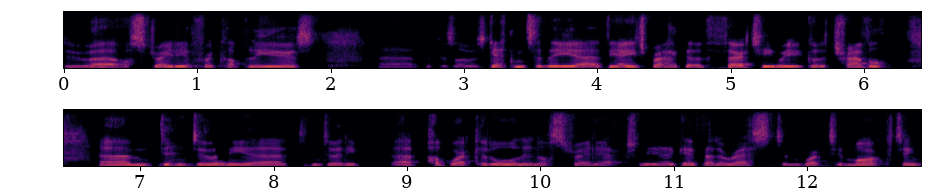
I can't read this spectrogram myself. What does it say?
to uh, Australia for a couple of years uh, because I was getting to the uh, the age bracket of 30 where you've got to travel. Um, didn't do any uh, didn't do any uh, pub work at all in Australia. Actually, I gave that a rest and worked in marketing.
